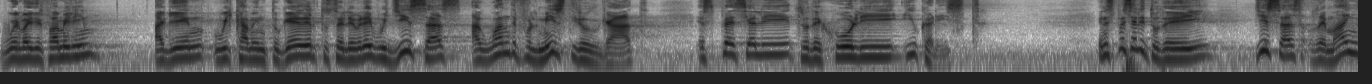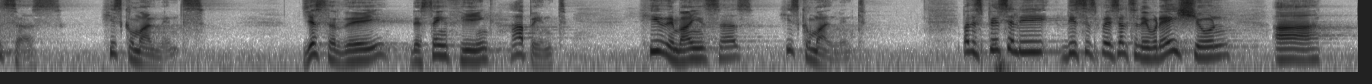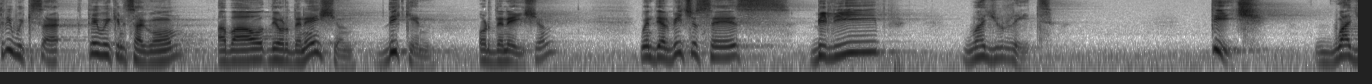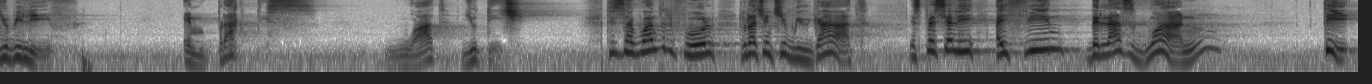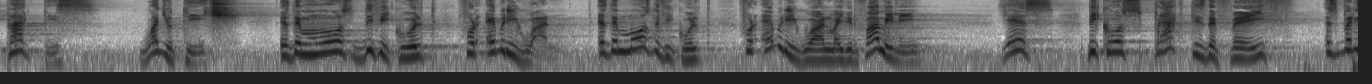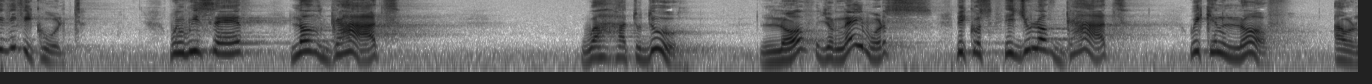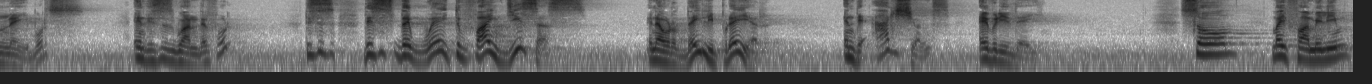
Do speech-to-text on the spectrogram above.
Well, my dear family, again we coming together to celebrate with Jesus a wonderful mystery of God, especially through the Holy Eucharist. And especially today, Jesus reminds us his commandments. Yesterday, the same thing happened. He reminds us his commandment. But especially this special celebration uh, three, weeks, uh, three weekends ago about the ordination, deacon ordination, when the Archbishop says, believe what you read, teach what you believe, and practice what you teach. This is a wonderful relationship with God, especially, I think, the last one, practice what you teach, is the most difficult for everyone. It's the most difficult for everyone, my dear family. Yes, because practice the faith is very difficult. When we said, love God, what had to do? Love your neighbors. Because if you love God, we can love our neighbors. And this is wonderful. This is, this is the way to find Jesus in our daily prayer and the actions every day. So, my family,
